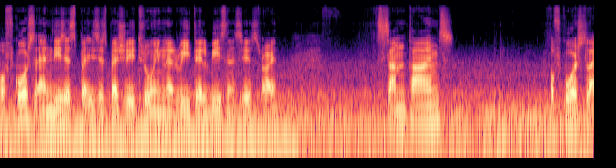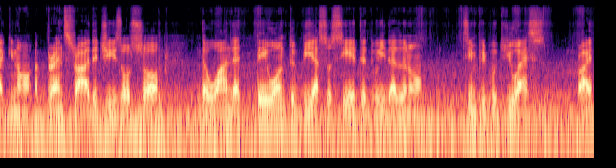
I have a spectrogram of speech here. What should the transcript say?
of course, and this is especially true in uh, retail businesses, right? Sometimes, of course, like you know, a brand strategy is also the one that they want to be associated with. I don't know, simply put, US, right?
